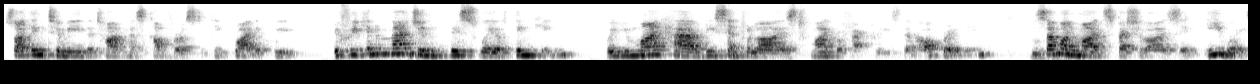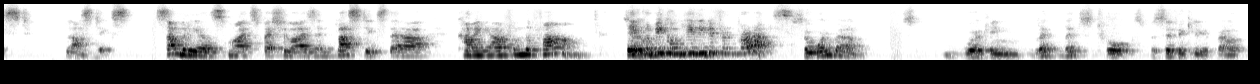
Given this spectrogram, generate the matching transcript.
So I think to me, the time has come for us to think, right, if we, if we can imagine this way of thinking, where you might have decentralized microfactories that are operating, Hmm. someone might specialize in e-waste plastics. Somebody else might specialize in plastics that are coming out from the farm. They So- could be completely different products. So what about working, let, let's talk specifically about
